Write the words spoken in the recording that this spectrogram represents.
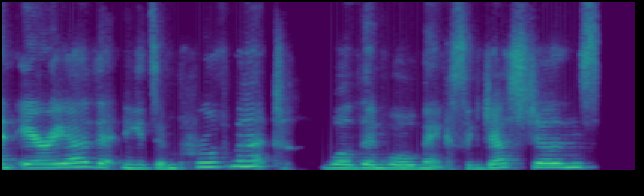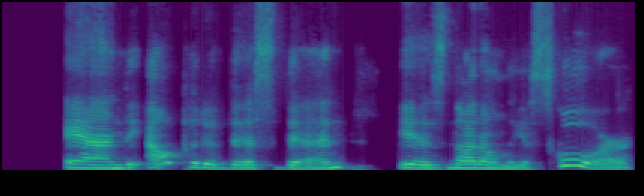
an area that needs improvement, well, then we'll make suggestions. And the output of this then is not only a score,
